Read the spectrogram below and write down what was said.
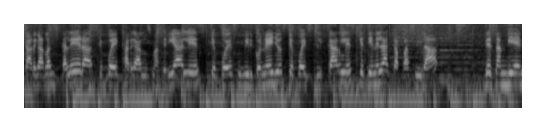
cargar las escaleras, que puede cargar los materiales, que puede subir con ellos, que puede explicarles, que tiene la capacidad de también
